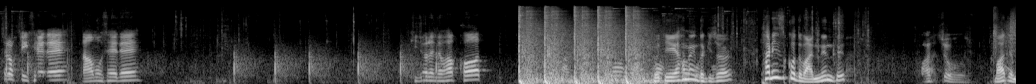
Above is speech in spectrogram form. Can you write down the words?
트럭 뒤 세대, 나무 세대. 기절했네 화컷. 그 뒤에 한 명 더 기절 팔인 squad 맞는 듯? 맞죠 맞음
